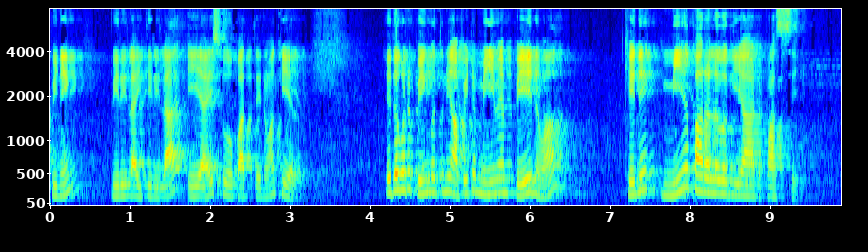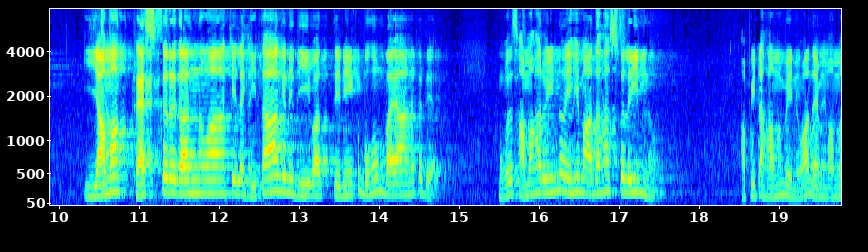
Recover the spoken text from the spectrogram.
පිනෙක් පිරිලා ඉතිරිලා ඒ අයි සුවපත් වෙනවා කියලා. එතකොට පින්වතුනි අපිට මේවැන් පේනවා කෙනෙක් මිය පරලව ගියාට පස්සේ යමක් රැස් කරගන්නවා කියලා හිතාගෙන ජීවත්වෙන එක බොහොම භයානක දෙයක්. මොකද සමහරු ඉන්න එහෙම අදහස් වල ඉන්නවා. අපිට හම්බෙනවා දැන් මම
